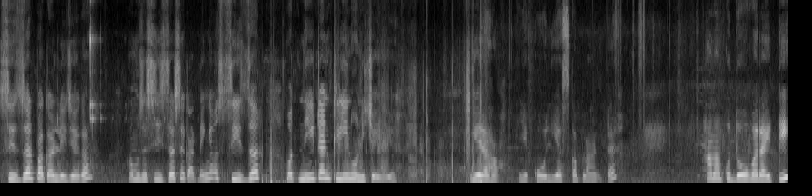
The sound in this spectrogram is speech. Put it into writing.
सीज़र पकड़ लीजिएगा। हम उसे सीज़र से काटेंगे। और सीज़र बहुत नीट एंड क्लीन होनी चाहिए। ये रहा। ये कोलियस का प्लांट है। हम आपको दो वैरायटी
